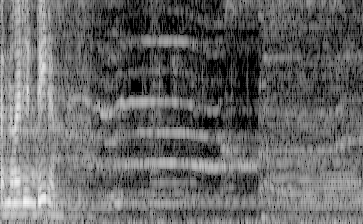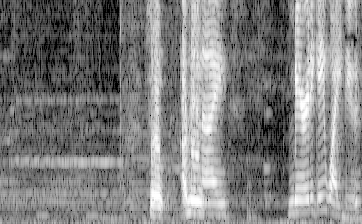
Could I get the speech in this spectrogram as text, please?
And then I didn't date him. So I mean, And I married a gay white dude.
